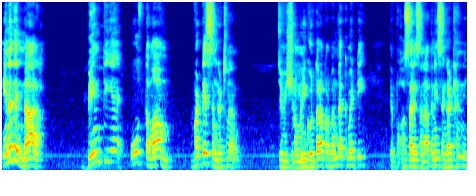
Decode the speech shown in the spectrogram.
ਇਹਨਾਂ ਦੇ ਨਾਲ ਬੇਨਤੀ ਹੈ ਉਹ तमाम ਵੱਡੇ ਸੰਗਠਨਾਂ ਨੂੰ ਜਿਵੇਂ ਸ਼੍ਰੋਮਣੀ ਗੁਰਦੁਆਰਾ ਪ੍ਰਬੰਧਕ ਕਮੇਟੀ ਤੇ ਬਹੁਤ ਸਾਰੇ ਸਨਾਤਨੀ ਸੰਗਠਨ ਨੇ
